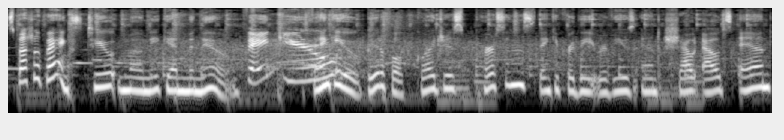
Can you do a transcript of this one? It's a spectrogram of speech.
special thanks to Monique and Manu. Thank you. Thank you, beautiful, gorgeous persons. Thank you for the reviews and shout outs. And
